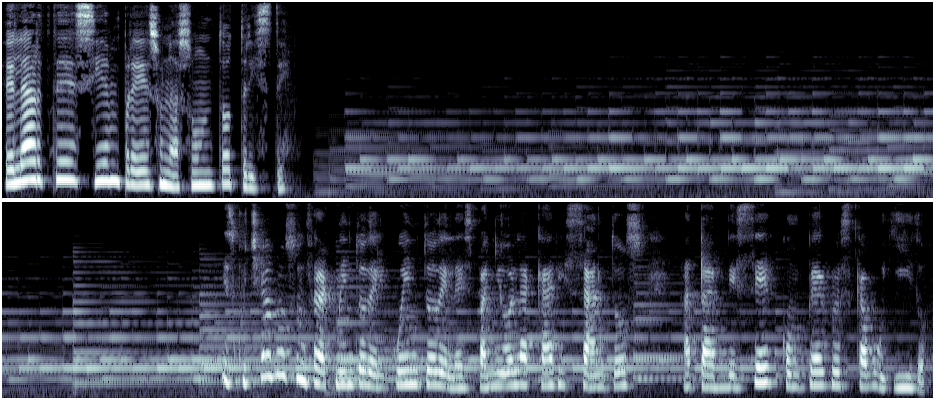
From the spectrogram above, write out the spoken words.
El arte siempre es un asunto triste. Escuchamos un fragmento del cuento de la española Cari Santos, Atardecer con perro escabullido,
